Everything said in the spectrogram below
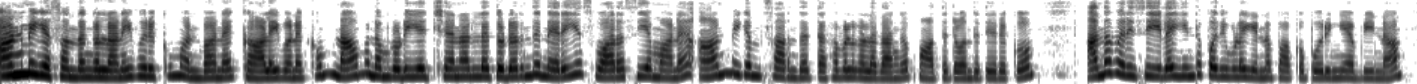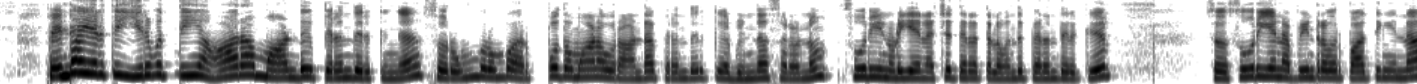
ஆன்மீக சொந்தங்கள் அனைவருக்கும் அன்பான காலை வணக்கம். நாம் நம்மளுடைய சேனலில் தொடர்ந்து நிறைய சுவாரஸ்யமான ஆன்மீகம் சார்ந்த தகவல்களை தாங்க பார்த்துட்டு வந்துட்டு இருக்கோம். அந்த வரிசையில் இந்த பதிவில் என்ன பார்க்க போகிறீங்க அப்படின்னா ரெண்டாயிரத்தி இருபத்தி ஆறாம் ஆண்டு பிறந்திருக்குங்க. ஸோ ரொம்ப ரொம்ப அற்புதமான ஒரு ஆண்டாக பிறந்திருக்கு அப்படின்னு தான் சொல்லணும். சூரியனுடைய நட்சத்திரத்தில் வந்து பிறந்திருக்கு. ஸோ சூரியன் அப்படின்றவர் பார்த்தீங்கன்னா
